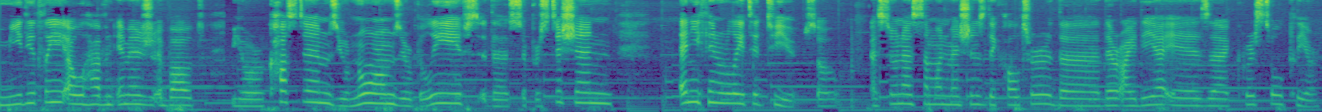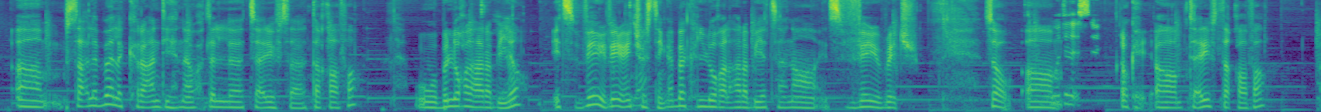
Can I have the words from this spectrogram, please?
immediately I will have an image about your customs, your norms, your beliefs, the superstition, anything related to you. So as soon as someone mentions the culture, the their idea is uh, crystal clear. أم، بس على بالك راه عندي هنا واحد التعريف تاع ثقافة وباللغة العربية it's very very interesting. على بالك اللغة العربية تاعنا it's very rich. So um, what did it say? أوكي um, تعريف الثقافة. Um,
